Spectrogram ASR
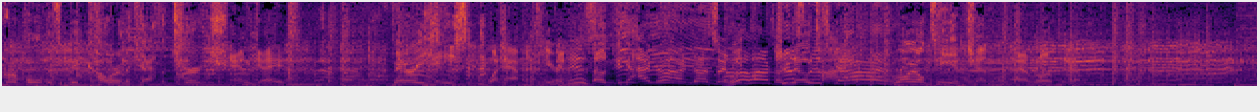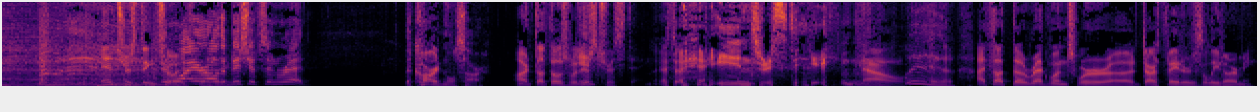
Purple is a big color in the Catholic Church. And gays. Very hazy. What happened here? It is. So, I know, no, so, well, I so kissed no this time. guy. Royalty in general. Yeah, royalty. Interesting choice. Then why are all the bishops in red? The Cardinals are. I thought those were just Interesting. Interesting. No, well, I thought the red ones were uh, Darth Vader's elite army.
